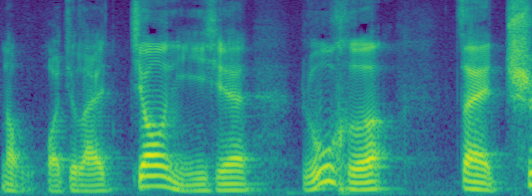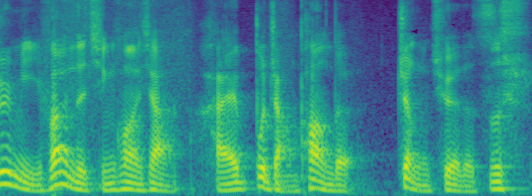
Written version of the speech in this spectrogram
那我就来教你一些如何在吃米饭的情况下还不长胖的正确的姿势。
